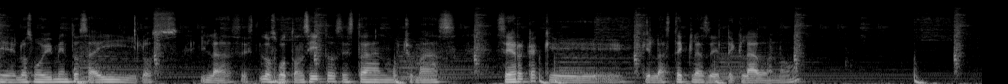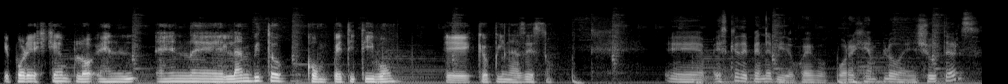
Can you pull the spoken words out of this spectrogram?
eh, los movimientos ahí los, y las, los botoncitos están mucho más cerca que, las teclas del teclado, ¿no? Y por ejemplo, en, en el ámbito competitivo, eh, ¿qué opinas de esto? Eh, es que depende del videojuego. Por ejemplo, en shooters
